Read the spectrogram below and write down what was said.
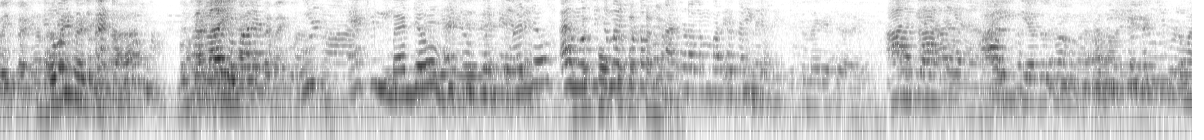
वही बैठा बैठ जाओ बैठ जाओ ठीक है। हाई किया तो था अभी बढ़वा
